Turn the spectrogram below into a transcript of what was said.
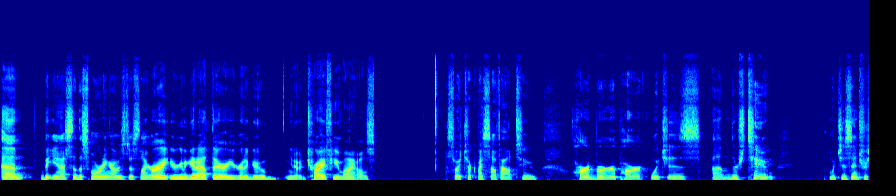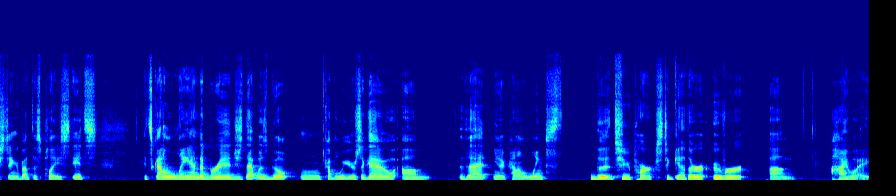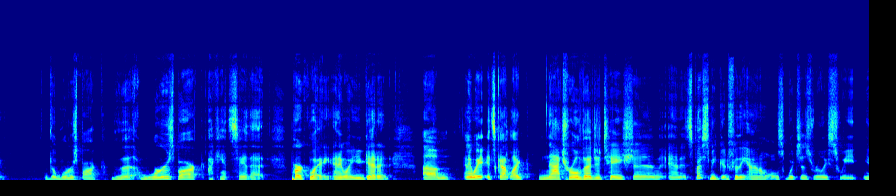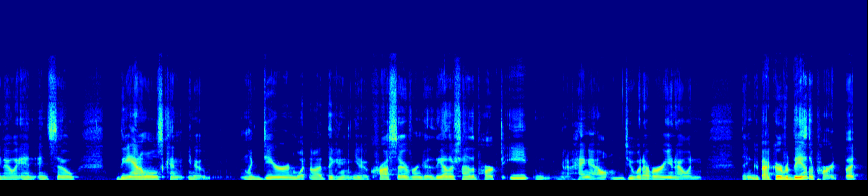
um, but yeah, so this morning I was just like, all right, you're going to get out there, you're going to go, you know, try a few miles. So I took myself out to Hardberger Park, which is, um, there's two, which is interesting about this place. It's, it's got a land bridge that was built mm, a couple of years ago um, that you know kind of links the two parks together over um, a highway, the Wurzbach, the Wurzbach. I can't say that Parkway. Anyway, you get it. Um, anyway, it's got like natural vegetation, and it's supposed to be good for the animals, which is really sweet, you know. And and so the animals can you know like deer and whatnot, they can, you know, cross over and go to the other side of the park to eat and, you know, hang out and do whatever, you know, and then go back over to the other part. But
